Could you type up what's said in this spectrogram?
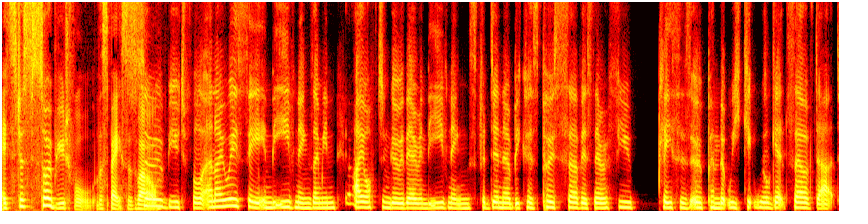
it's just so beautiful the space as well so beautiful and i always say in the evenings i mean i often go there in the evenings for dinner because post service there are a few places open that we will get served at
